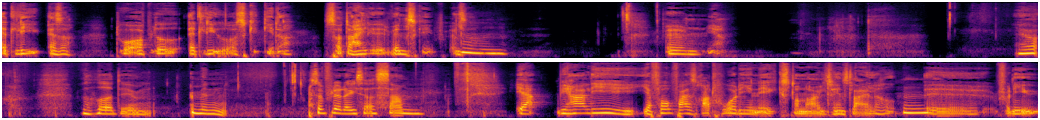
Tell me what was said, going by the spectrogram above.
at liv, altså, du har oplevet, at livet også kan give dig så dejligt et venskab. Altså, mm. øhm, ja. Ja. Hvad hedder det? Men så flytter I så også sammen. Ja, vi har lige... Jeg får faktisk ret hurtigt en ekstra nøgle til hendes lejlighed. Mm. Øh, fordi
